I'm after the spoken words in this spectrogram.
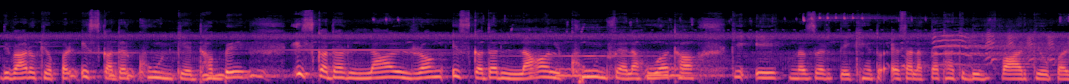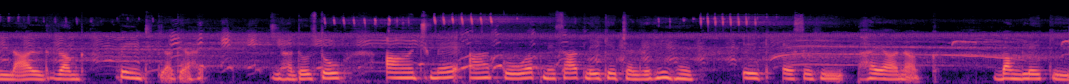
दीवारों के ऊपर इस कदर खून के धब्बे, इस कदर लाल रंग, इस कदर लाल खून फैला हुआ था कि एक नज़र देखें तो ऐसा लगता था कि दीवार के ऊपर लाल रंग पेंट किया गया है। जी हाँ दोस्तों, आज मैं आपको अपने साथ लेके चल रही हूँ एक ऐसे ही भयानक बंगले की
